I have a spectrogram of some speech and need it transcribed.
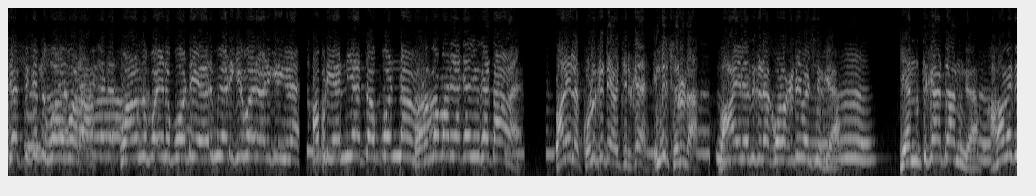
செத்துக்கிட்டு போக போறான். குழந்தை பையனை போட்டு எருமை அடிக்கிற மாதிரி அடிக்கிறீங்களே. அப்படி என்னையா தப்பு? வாயில கொழுக்கட்டையா வச்சிருக்க இன்னும் சொல்லுடா வாயில எதுக்குடா குளக்கட்டி வச்சிருக்க என்னத்து கேட்டானுங்க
